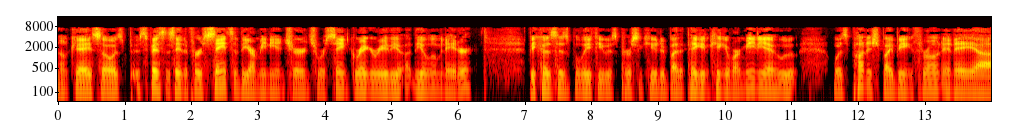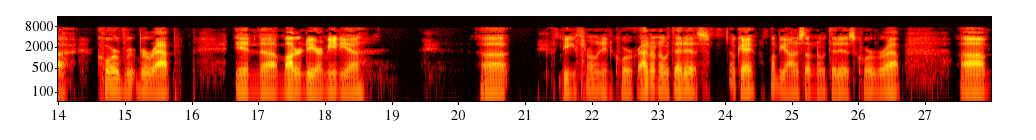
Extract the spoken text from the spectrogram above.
Okay, so it's, it's basically saying the first saints of the Armenian Church were Saint Gregory the, the Illuminator, because his belief he was persecuted by the pagan king of Armenia, who was punished by being thrown in a uh, in uh, modern day Armenia. Uh, being thrown in Khor. I don't know what that is. Okay, I'll be honest. I don't know what that is. Khor Um,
